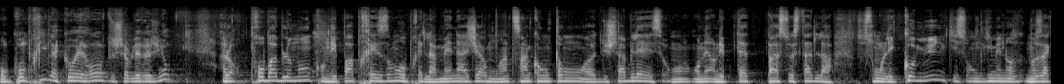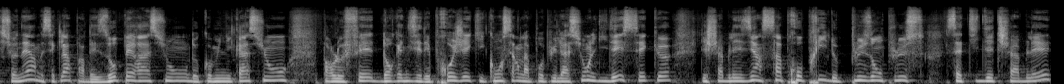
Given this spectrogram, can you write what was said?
ont compris la cohérence de Chablais Région? Alors, probablement qu'on n'est pas présent auprès de la ménagère moins de 50 ans euh, du Chablais. On on est, peut-être pas à ce stade-là. Ce sont les communes qui sont guillemets, nos, nos actionnaires, mais c'est clair, par des opérations de communication, par le fait d'organiser des projets qui concernent la population, l'idée c'est que les Chablaisiens s'approprient de plus en plus cette idée de Chablais,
